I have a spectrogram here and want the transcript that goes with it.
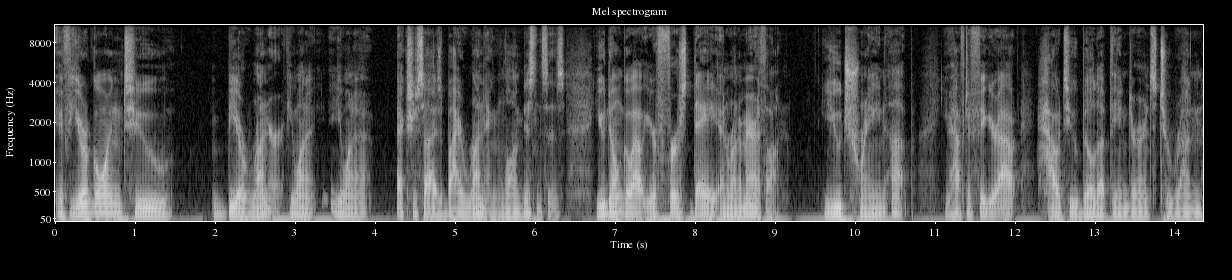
If you're going to be a runner, if you want to you want to exercise by running long distances, you don't go out your first day and run a marathon. You train up. You have to figure out how to build up the endurance to run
